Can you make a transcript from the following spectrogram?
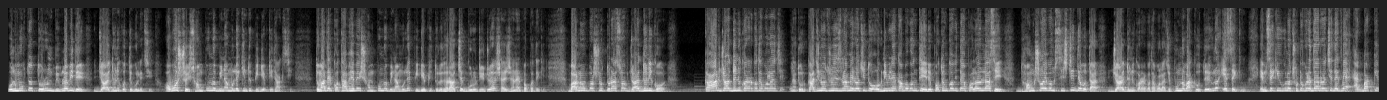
উন্মুক্ত তরুণ বিপ্লবীদের জয়ধ্বনি করতে বলেছে। অবশ্যই, সম্পূর্ণ বিনামূল্যে কিন্তু পিডিএফটি থাকছে। তোমাদের কথা ভেবে সম্পূর্ণ বিনামূল্যে পিডিএফটি তুলে ধরা হচ্ছে গুরু টিউটোরিয়াল সাজেশনের পক্ষ থেকে। বারো নম্বর প্রশ্ন তোরা সব জয়ধ্বনি কর। কার জয়ধ্বনি করার কথা বলা আছে উত্তর কাজী নজরুল ইসলামের রচিত অগ্নিবীণা কাব্যগ্রন্থের প্রথম কবিতা প্রলয় উল্লাসে ধ্বংস এবং সৃষ্টির দেবতার জয়ধ্বনি করার কথা বলা আছে পূর্ণ বাক্য উত্তর এগুলো এসে কিউ এমসে কিউগুলো ছোটো করে দেওয়া রয়েছে দেখবে এক বাক্যে।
